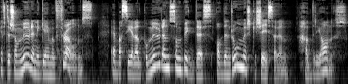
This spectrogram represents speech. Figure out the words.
Eftersom muren i Game of Thrones är baserad på muren som byggdes av den romerske kejsaren Hadrianus.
